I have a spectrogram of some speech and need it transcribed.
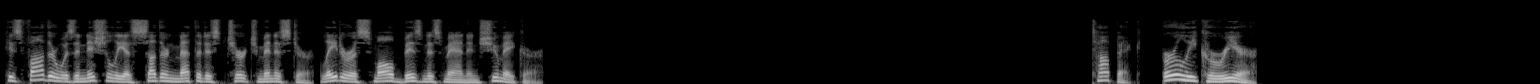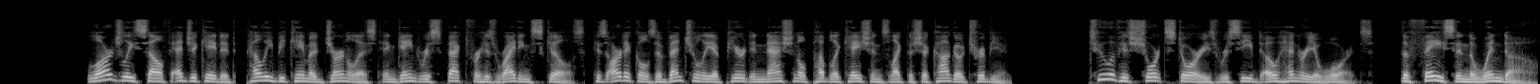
His father was initially a Southern Methodist Church minister, later a small businessman and shoemaker. Early career Largely self-educated, Pelley became a journalist and gained respect for his writing skills. His articles eventually appeared in national publications like the Chicago Tribune. Two of his short stories received O. Henry Awards, The Face in the Window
